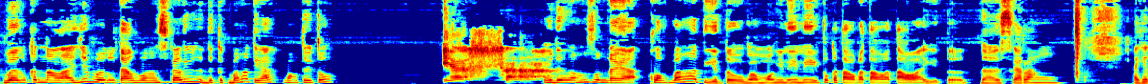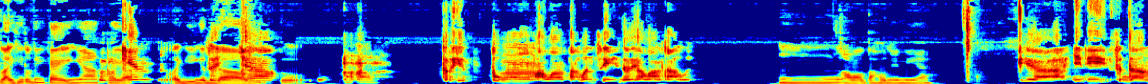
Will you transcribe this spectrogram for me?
baru kenal aja baru teleponan sekali udah deket banget ya waktu itu yes ah. udah langsung kayak klop banget gitu ngomongin ini itu ketawa-ketawa tawa gitu. Nah sekarang akhir-akhir ini kayaknya kayak Mungkin lagi ngedown sejak- gitu. Mm-mm. terhitung awal tahun sih dari awal tahun Hmm, awal tahun ini ya. Iya, jadi sedang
